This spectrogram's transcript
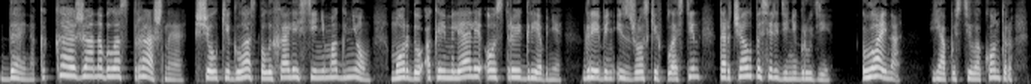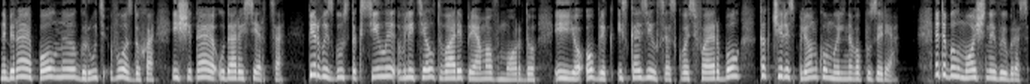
Дайна, какая же она была страшная! Щелки глаз полыхали синим огнем, морду окаймляли острые гребни. Гребень из жестких пластин торчал посередине груди. «Лайна!» Я опустила контур, набирая полную грудь воздуха и считая удары сердца. Первый сгусток силы влетел твари прямо в морду, и ее облик исказился сквозь фаербол, как через пленку мыльного пузыря. Это был мощный выброс,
